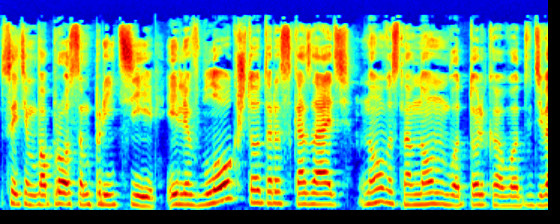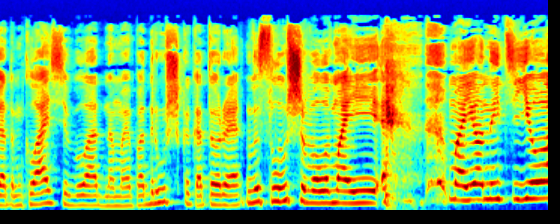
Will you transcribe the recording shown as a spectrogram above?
с этим вопросом прийти. Или в блог что-то рассказать. Но в основном вот только вот в девятом классе была одна моя подружка, которая выслушивала мои, мое нытье.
